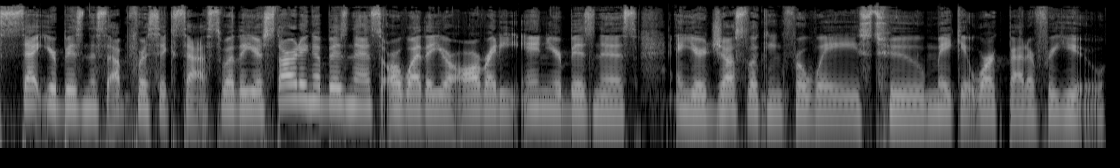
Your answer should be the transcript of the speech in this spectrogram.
set your business up for success, whether you're starting a business or whether you're already in your business and you're just looking for ways to make it work better for you.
